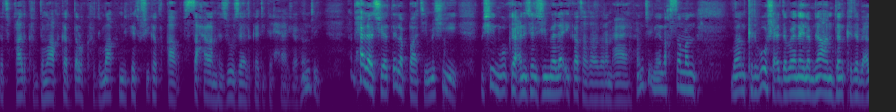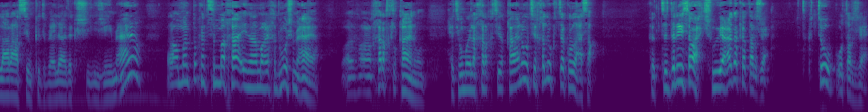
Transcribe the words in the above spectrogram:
كتبقى لك في الدماغ كضربك في الدماغ ملي كتمشي كتلقى الصحراء مهزوزة لك هذيك الحاجة فهمتي؟ بحال هادشي تيلاباتي ماشي ماشي نقول يعني تجي ملائكة تهضر معاه فهمتي؟ لأن خصنا ما نكذبوش دابا أنا إلا بدا نبدأ نكذب على راسي ونكذب على داك الشيء اللي جاي معايا. راه طو كنتسمى خائن ما غيخدموش معايا. خرقت القانون. حيت هما إلا خرقتي القانون تيخلوك تاكل العصا. كتدريسه واحد شوية عاد كترجع. تكتب وترجع.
